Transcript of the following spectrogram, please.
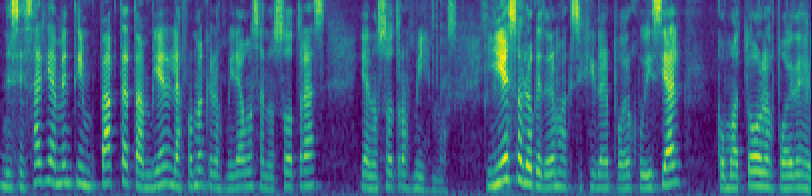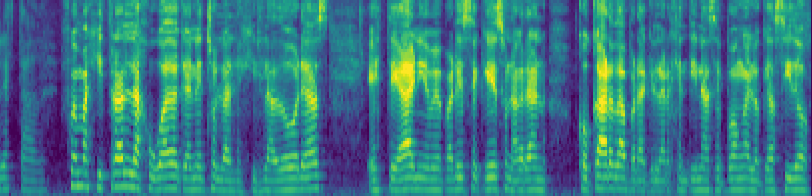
necesariamente impacta también en la forma en que nos miramos a nosotras y a nosotros mismos. Y eso es lo que tenemos que exigir al Poder Judicial, como a todos los poderes del Estado. Fue magistral la jugada que han hecho las legisladoras este año. Me parece que es una gran cocarda para que la Argentina se ponga lo que ha sido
